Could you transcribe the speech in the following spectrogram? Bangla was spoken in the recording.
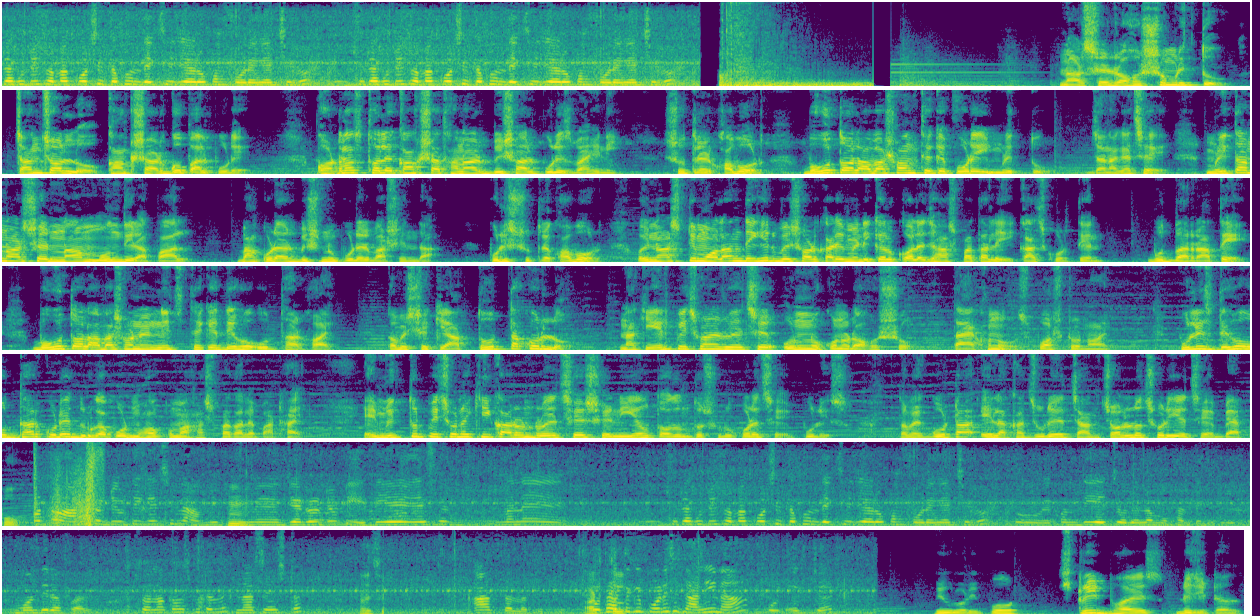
ছুটাছুটি সবাই করছি, তখন দেখছি যে এরকম পড়ে গেছিল। ছুটাছুটি সবাই করছি, তখন দেখছি যে এরকম পড়ে গেছিল। নার্সের রহস্য মৃত্যু, চাঞ্চল্য, কাঁকসার গোপালপুরে। ঘটনাস্থলে কাঁকসা থানার বিশাল পুলিশ বাহিনী। সূত্রের খবর, বহুতল আবাসন থেকে পড়েই মৃত্যু। জানা গেছে, মৃতা নার্সের নাম মন্দিরা পাল, বাঁকুড়ার বিষ্ণুপুরের বাসিন্দা। পুলিশ সূত্রে খবর, ওই নার্সটি মলানদিঘির বেসরকারি মেডিকেল কলেজ হাসপাতালেই কাজ করতেন। বুধবার রাতে বহুতল আবাসনের নিচ থেকে দেহ উদ্ধার হয়। তবে সে কি আত্মহত্যা করল? নাকি এর পেছনে রয়েছে অন্য কোনো রহস্য? তা এখনও স্পষ্ট নয়। পুলিশ দেহ উদ্ধার করে দুর্গাপুর মহকুমা হাসপাতালে পাঠায়। এই মৃত্যুর পিছনে কি কারণ রয়েছে সে নিয়েও তদন্ত শুরু করেছে পুলিশ। তবে গোটা এলাকা জুড়ে চাঞ্চল্য ছড়িয়েছে ব্যাপক। তো ডিউটি গেছিলাম জেনারেল ডিউটি দিয়ে এসে মানে ছুটাছুটি সবাই করছি তখন দেখছি যে এরকম পড়ে গেছিল তো এখন দিয়ে চলে এলাম ওখান থেকে মন্দিরা পাল সোনাকা হসপিটালে নার্সিং স্টাফ আচ্ছা। আটতলা থেকে কোথা থেকে পড়েছে জানি না exact bureau report street voice digital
